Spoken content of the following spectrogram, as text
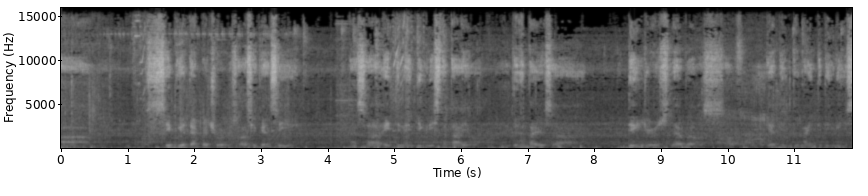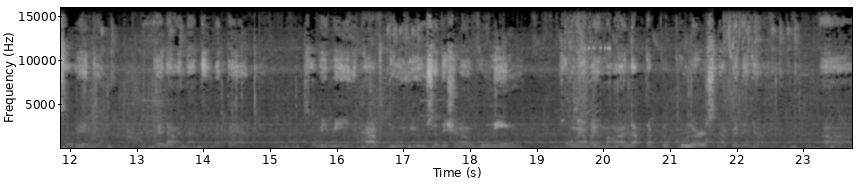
uh, CPU temperature. So as you can see, nasa 89 degrees na tayo. Nandun tayo sa dangerous levels of getting to 90 degrees. So yan yung kailangan natin bantayan. So we may have to use additional cooling. So kung meron kayong mga laptop coolers na pwede nyo uh,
